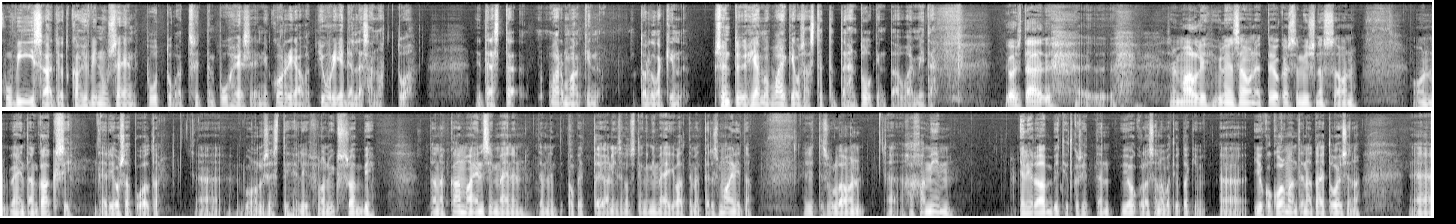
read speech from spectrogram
kuin viisaat, jotka hyvin usein puuttuvat sitten puheeseen ja korjaavat juuri edellä sanottua. Niin tästä varmaankin todellakin syntyy hieman vaikeusastetta tähän tulkintaan vai mitä? Joo, sitä sellainen malli yleensä on, että jokaisessa Mishnassa on, on vähintään kaksi eri osapuolta ää, luonnollisesti. Eli sulla on yksi rabbi, Tanakama ensimmäinen tämmöinen opettaja, niin sanotusti nimeä ei välttämättä edes mainita. Ja sitten sulla on äh, Hachamim, eli rabbit, jotka sitten joukolla sanovat jotakin äh, joko kolmantena tai toisena äh,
